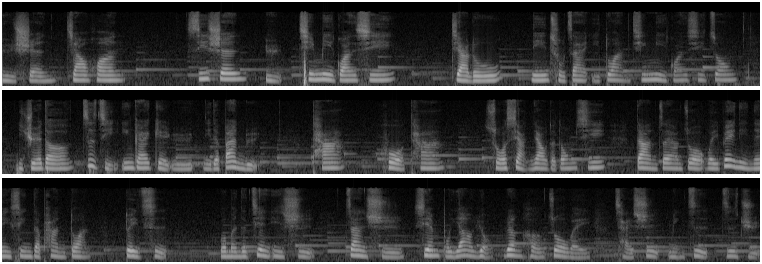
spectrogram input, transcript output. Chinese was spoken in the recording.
与神交欢，牺牲与亲密关系。假如你处在一段亲密关系中，你觉得自己应该给予你的伴侣他或他所想要的东西，但这样做违背你内心的判断。对此，我们的建议是。暂时先不要有任何作为，才是明智之举。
